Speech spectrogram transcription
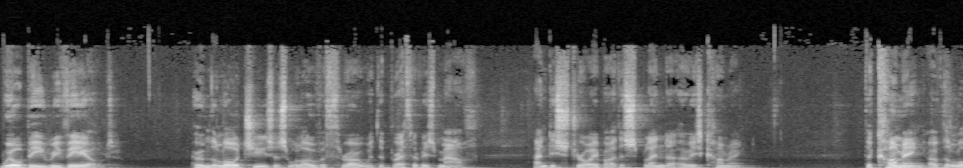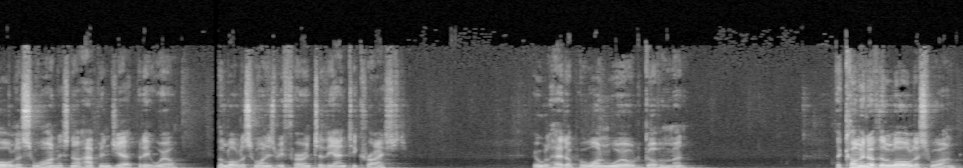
will be revealed, whom the Lord Jesus will overthrow with the breath of his mouth and destroy by the splendor of his coming. The coming of the lawless one, it's not happened yet, but it will. The lawless one is referring to the Antichrist who will head up a one world government. The coming of the lawless one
